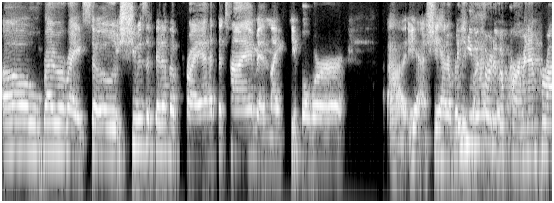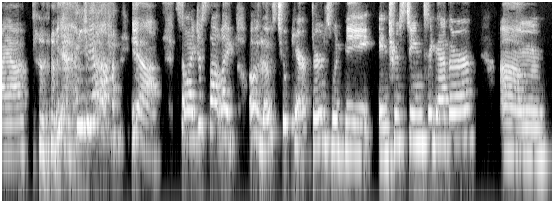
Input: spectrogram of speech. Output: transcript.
Oh, right, right, right. So she was a bit of a pariah at the time, and like people were uh, yeah, she had a really. And he was sort of a permanent pariah. yeah, yeah, yeah. So I just thought like, oh, those two characters would be interesting together. Um,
